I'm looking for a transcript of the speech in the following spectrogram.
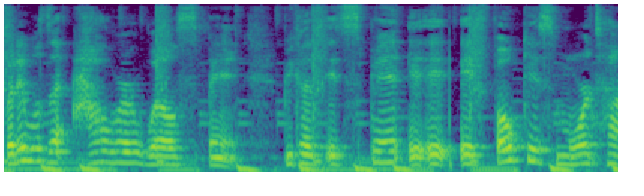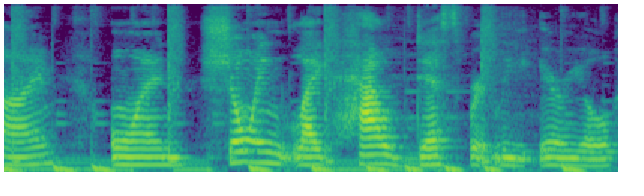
but it was an hour well spent because it spent it, it, it focused more time on showing like how desperately Ariel,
